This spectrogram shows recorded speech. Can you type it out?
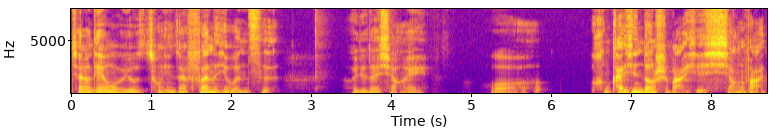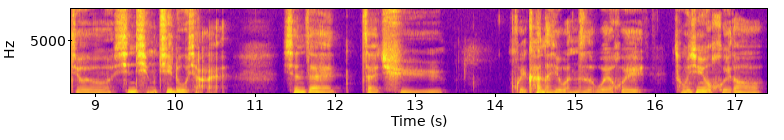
前两天我又重新再翻那些文字，我就在想，哎，我。很开心，当时把一些想法就心情记录下来。现在再去回看那些文字，我也会重新又回到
